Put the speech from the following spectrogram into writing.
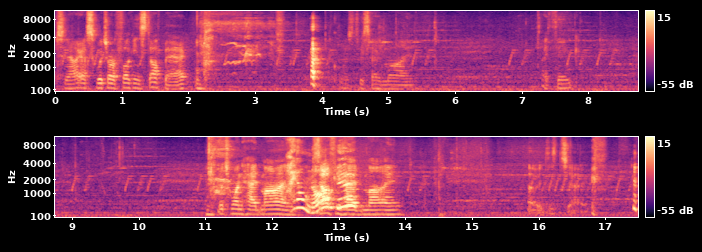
So now I gotta switch our fucking stuff back. What's this had mine? I think. Which one had mine? I don't know, Selphie dude. had mine. Let me just check.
